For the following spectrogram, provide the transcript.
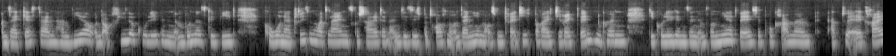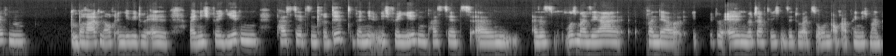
Und seit gestern haben wir und auch viele Kolleginnen im Bundesgebiet Corona-Krisen-Hotlines geschaltet, an die sich betroffene Unternehmen aus dem Kreativbereich direkt wenden können. Die Kolleginnen sind informiert, welche Programme aktuell greifen beraten auch individuell, weil nicht für jeden passt jetzt ein Kredit, wenn nicht für jeden passt jetzt, ähm, also es muss man sehr von der individuellen wirtschaftlichen Situation auch abhängig machen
